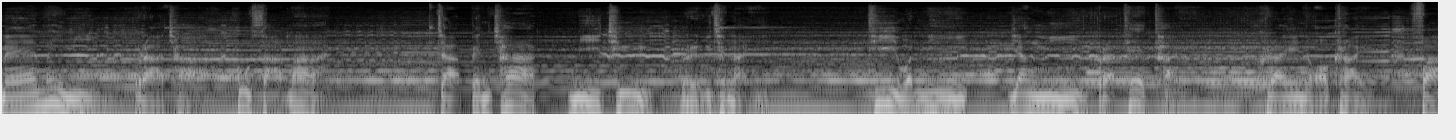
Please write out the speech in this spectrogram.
แม้ไม่มีราชาผู้สามารถ จะเป็นชาติมีชื่อหรือฉไหน ที่วันนี้ยังมีประเทศไทย ใครหนอใคร ฝ่า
